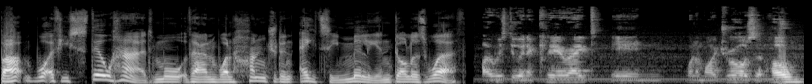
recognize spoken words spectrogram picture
But what if you still had more than $180 million worth? I was doing a clear out in one of my drawers at home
